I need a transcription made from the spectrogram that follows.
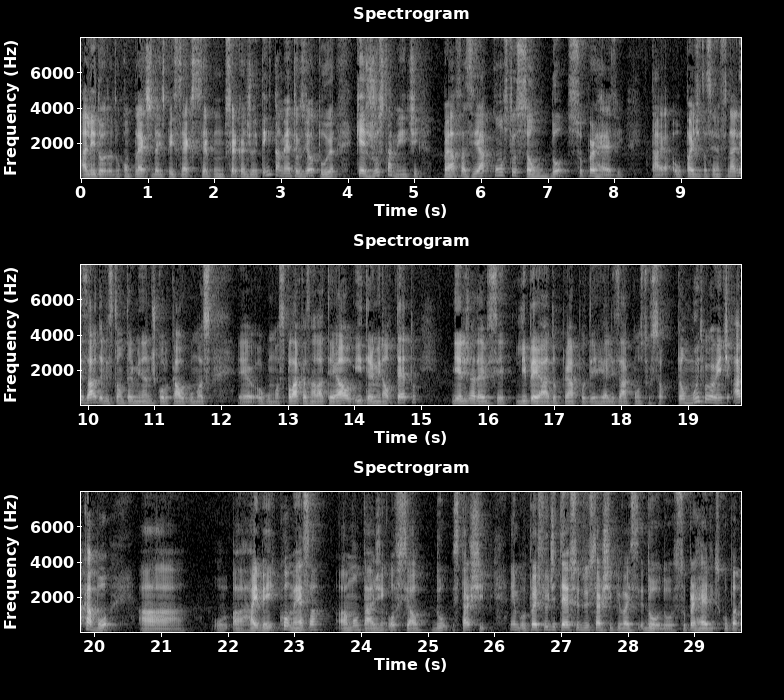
ali do, do complexo da SpaceX, com cerca de 80 metros de altura, que é justamente para fazer a construção do Super Heavy. Tá? O prédio está sendo finalizado, eles estão terminando de colocar algumas, é, algumas placas na lateral e terminar o teto e ele já deve ser liberado para poder realizar a construção. Então, muito provavelmente acabou a, a High Bay, começa a montagem oficial do Starship. Lembra, o perfil de teste do Starship vai ser, do, do Super Heavy, desculpa,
